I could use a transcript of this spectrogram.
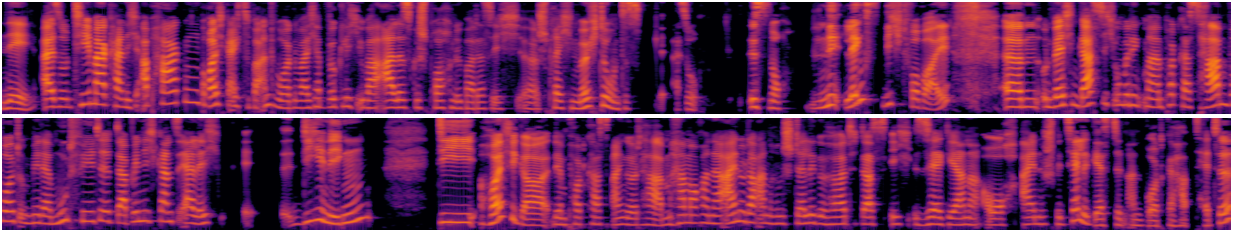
Nee, also Thema kann ich abhaken, brauche ich gar nicht zu beantworten, weil ich habe wirklich über alles gesprochen, über das ich äh, sprechen möchte. Und das, also ist noch ne, längst nicht vorbei. Ähm, und welchen Gast ich unbedingt mal im Podcast haben wollte und mir der Mut fehlte, da bin ich ganz ehrlich, äh, diejenigen, die häufiger den Podcast reingehört haben, haben auch an der einen oder anderen Stelle gehört, dass ich sehr gerne auch eine spezielle Gästin an Bord gehabt hätte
